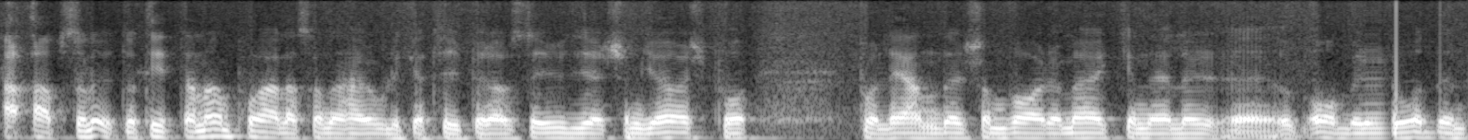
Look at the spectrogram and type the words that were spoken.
Absolut, och tittar man på alla sådana här olika typer av studier som görs på, på länder som varumärken eller eh, områden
